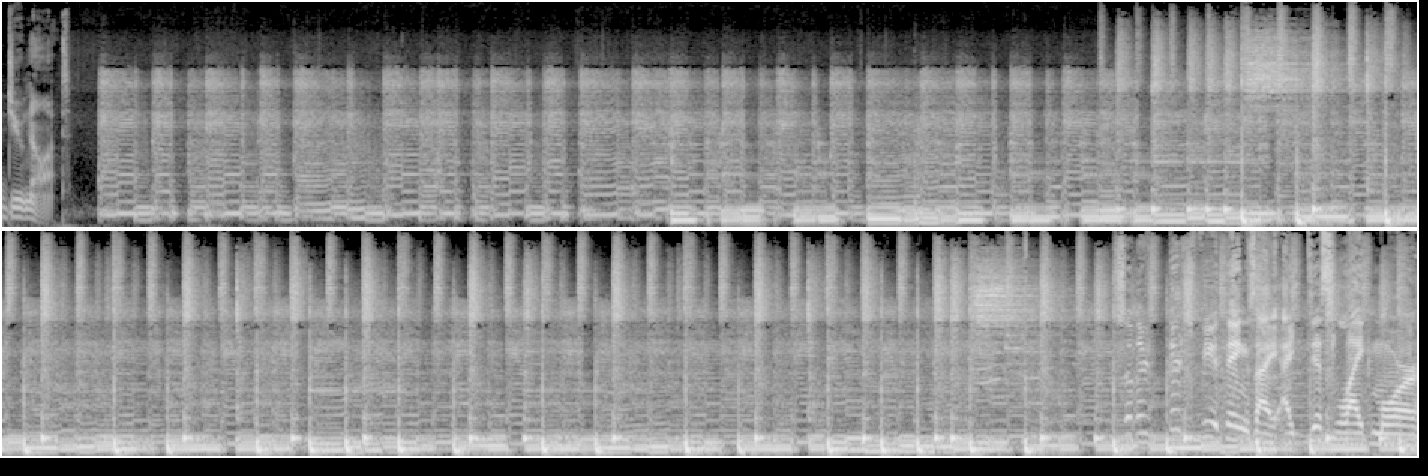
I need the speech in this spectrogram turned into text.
do not. Few things I, I dislike more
